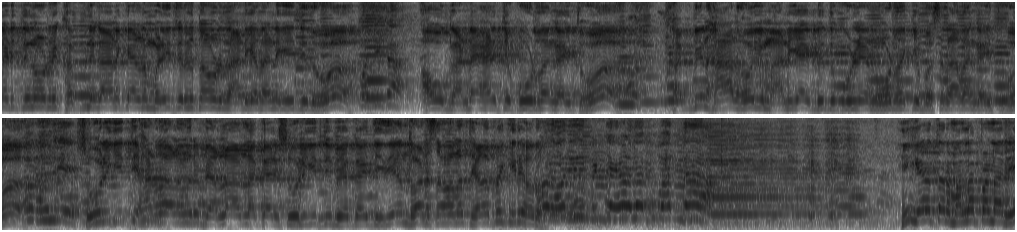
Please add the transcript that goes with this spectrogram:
ನಡೀತೀವಿ ನೋಡ್ರಿ ಕಬ್ಬಿನ ಗಾಣಕ್ಕೆ ಎರಡು ಮಳಿ ತಿರುಗುತ್ತ ನೋಡ್ರಿ ನಾಡಿಗೆ ದಾಂಡಿಗೆ ಇದ್ದಿದ್ವು. ಅಪೋಸಿಟ ಅವು ಗಂಡ ಹೆಂಡತಿ ಕೂಡ್ದಂಗಾಯ್ತು. ಕಬ್ಬಿನ ಹಾಲು ಹೋಗಿ ಮಾನಿಗ್ಯಾಗ ಬಿದ್ದು ಕೂಡಲೇ ನೋಡ್ದಕ್ಕಿ ಬಸರಾದಂಗಾಯ್ತು ಆಯ್ತು. ಸೂಲಿಗಿತ್ತಿ ಹಡ್ದಾಳ ಅಂದ್ರೆ ಬೆಲ್ಲ ಆಡ್ಲಕ್ಕಾಗಿ ಸೂಲಿಗಿತ್ತಿ ಬೇಕಾಯ್ತು. ಇದೇನು ದೊಡ್ಡ ಸವಾಲು ಅಂತ ಹೇಳಬೇಕಿರಿ ಅವರು. ಹಿಂಗೆ ಹೇಳ್ತಾರ ಮಲ್ಲಪ್ಪಣ್ಣ ರೀ.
